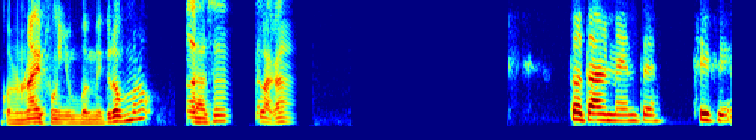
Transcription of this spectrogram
Con un iPhone y un buen micrófono, puedes hacer la gana. Totalmente, sí, sí.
